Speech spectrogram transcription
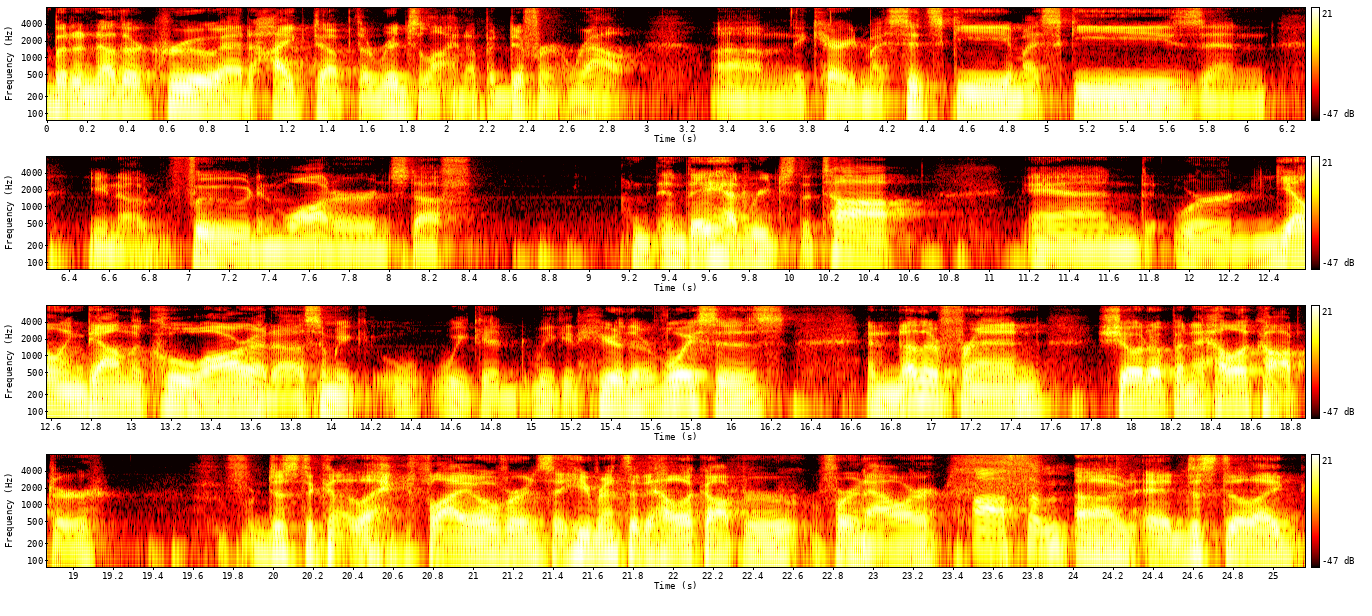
but another crew had hiked up the ridgeline up a different route. Um, they carried my sit ski, my skis, and you know food and water and stuff. And they had reached the top and were yelling down the couloir at us, and we we could we could hear their voices. And another friend showed up in a helicopter just to kind of like fly over and say he rented a helicopter for an hour Awesome. um, and just to like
